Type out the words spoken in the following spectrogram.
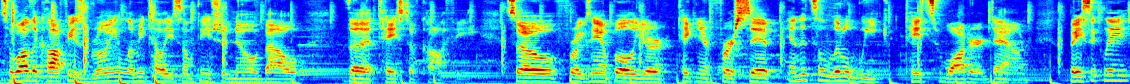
So while the coffee is brewing, let me tell you something you should know about the taste of coffee. So for example, you're taking your first sip and it's a little weak, tastes watered down. Basically,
